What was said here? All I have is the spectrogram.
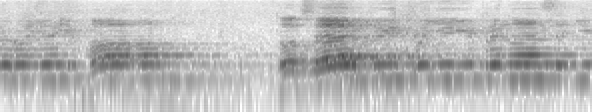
героя Івана, до церкви твоєї принесені,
